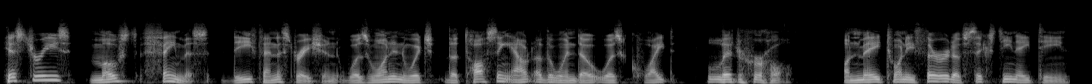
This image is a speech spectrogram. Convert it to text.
History's most famous defenestration was one in which the tossing out of the window was quite literal. On May 23rd of 1618,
